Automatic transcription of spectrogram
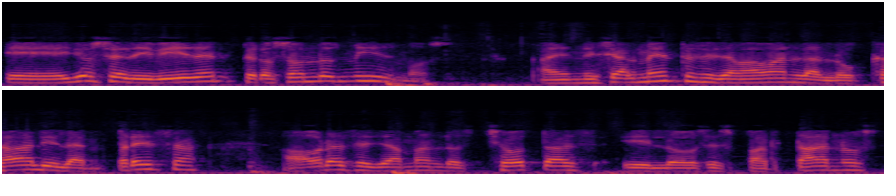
eh, ellos se dividen, pero son los mismos. Ah, inicialmente se llamaban la local y la empresa, ahora se llaman los chotas y los espartanos,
